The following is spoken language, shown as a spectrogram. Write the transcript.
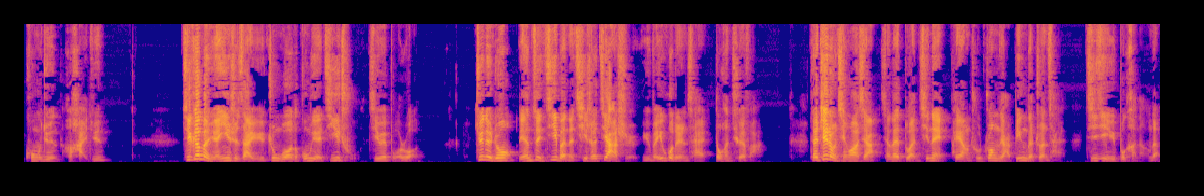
空军和海军，其根本原因是在于中国的工业基础极为薄弱，军队中连最基本的汽车驾驶与维护的人才都很缺乏。在这种情况下，想在短期内培养出装甲兵的专才，几近于不可能的。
